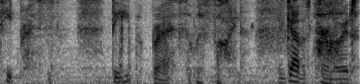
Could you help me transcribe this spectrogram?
deep breath. Deep breath. We're fine. you got this paranoid. Heart,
